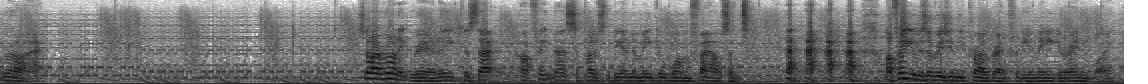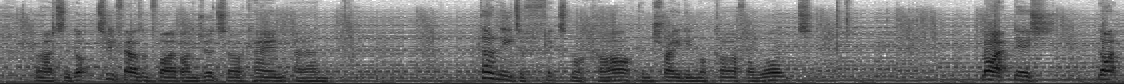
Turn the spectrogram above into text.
Right. It's ironic really, because that I think that's supposed to be an Amiga 1000. I think it was originally programmed for the Amiga anyway. Right, so I've got 2,500, so I can, um, don't need to fix my car, I can trade in my car if I want. Like this, like,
